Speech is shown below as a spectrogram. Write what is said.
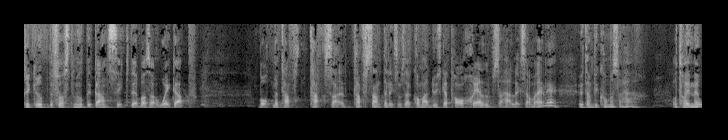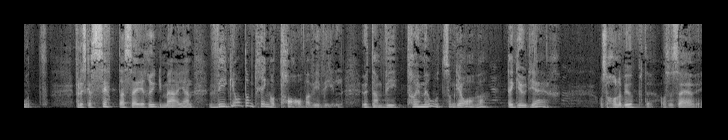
Trycker upp det först mot ditt ansikte. Bara så här, wake up. Bort med tafs, tafsa, tafsa inte liksom så här, komma, du ska ta själv så här liksom. Vad är det? Utan vi kommer så här och tar emot. För det ska sätta sig i ryggmärgen. Vi går inte omkring och tar vad vi vill. Utan vi tar emot som gåva. Det Gud ger. Och så håller vi upp det och så säger vi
